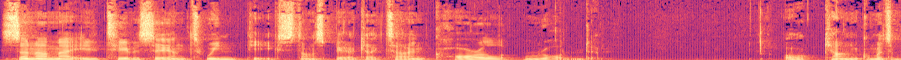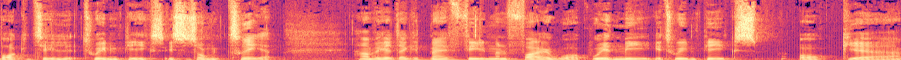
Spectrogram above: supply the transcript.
Sen är han med i tv-serien Twin Peaks där han spelar karaktären Carl Rodd. Och han kommer tillbaka till Twin Peaks i säsong 3. Han var helt enkelt med i filmen Fire Walk With Me i Twin Peaks. Och eh,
